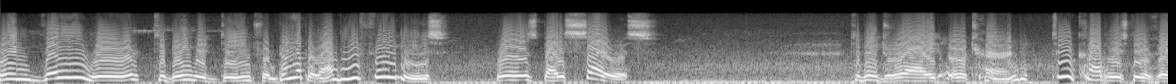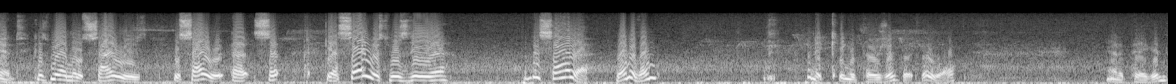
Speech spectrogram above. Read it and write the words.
When they were to be redeemed from Babylon, the Euphrates was by Cyrus to be dried or turned to accomplish the event. Because we all know Cyrus, the Cyrus, uh, yeah, Cyrus was the, uh, the Messiah, one of them. and a king of Persia, but oh well. And a pagan.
